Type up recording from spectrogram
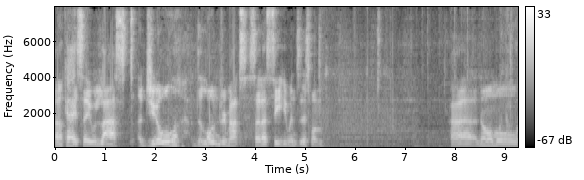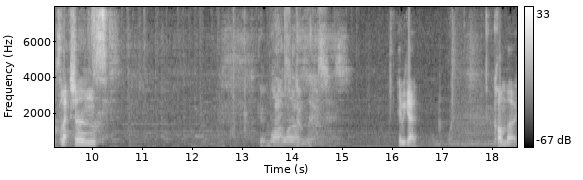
Okay, so last duel, the laundromat. So let's see who wins this one. Uh, normal selections. Get my one. Here we go. Combo.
